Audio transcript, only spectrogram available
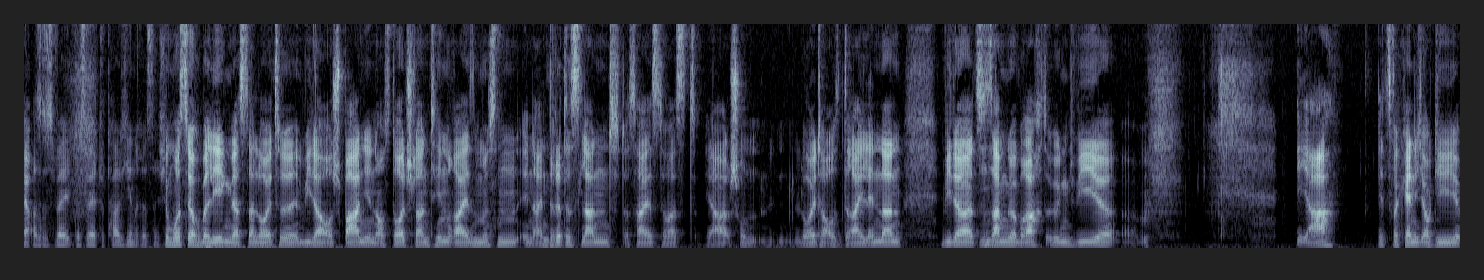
Ja. Also das wäre das wär total hirnrissig. Du musst ja auch überlegen, dass da Leute wieder aus Spanien, aus Deutschland hinreisen müssen in ein drittes Land. Das heißt, du hast ja schon Leute aus drei Ländern wieder mhm. zusammengebracht mhm. irgendwie. Ja, jetzt verkenne ich auch die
